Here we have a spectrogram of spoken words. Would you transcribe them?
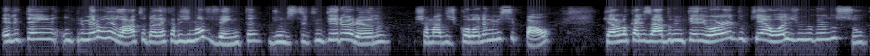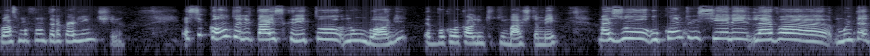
ele tem um primeiro relato da década de 90 de um distrito interiorano chamado de Colônia Municipal, que era localizado no interior do que é hoje o Rio Grande do Sul, próximo à fronteira com a Argentina. Esse conto ele está escrito num blog, eu vou colocar o link aqui embaixo também, mas o, o conto em si ele leva muita,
